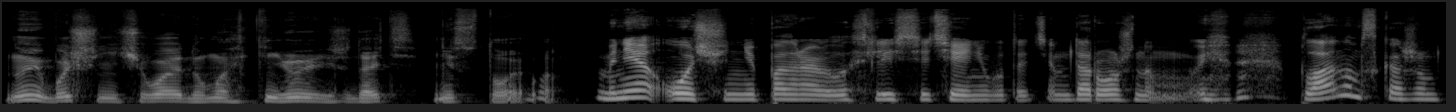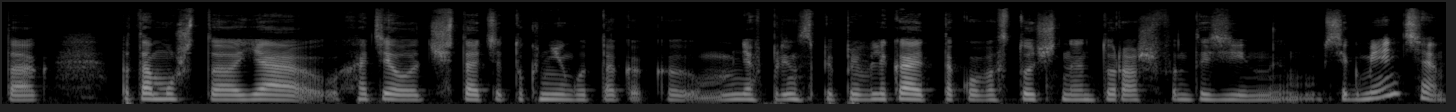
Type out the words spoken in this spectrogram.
Ну и больше ничего, я думаю, от нее и ждать не стоило. Мне очень не понравилась Лиси Тень вот этим дорожным планом, скажем так, потому что я хотела читать эту книгу, так как э, меня, в принципе, привлекает такой восточный антураж в фэнтезийном сегменте.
